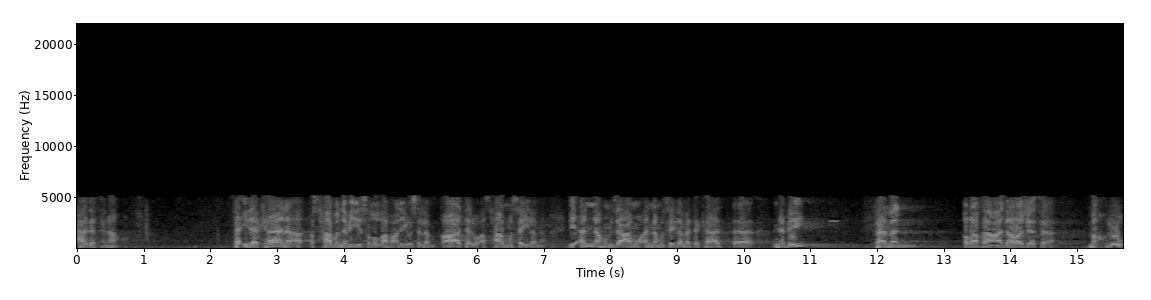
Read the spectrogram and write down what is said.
هذا تناقض. فإذا كان أصحاب النبي صلى الله عليه وسلم قاتلوا أصحاب مسيلمة لأنهم زعموا أن مسيلمة كان نبي فمن رفع درجة مخلوق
